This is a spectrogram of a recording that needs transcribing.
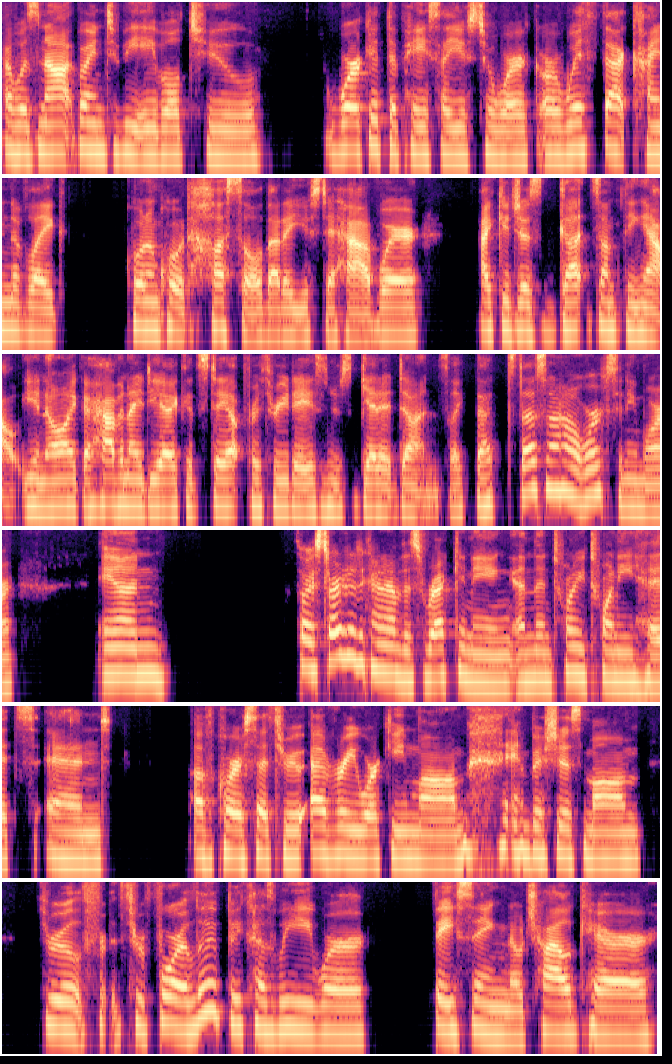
I was not going to be able to work at the pace I used to work or with that kind of like quote unquote hustle that I used to have where I could just gut something out, you know, like I have an idea, I could stay up for three days and just get it done. It's like that's that's not how it works anymore. And so I started to kind of have this reckoning, and then 2020 hits, and of course, that threw every working mom, ambitious mom through through for a loop because we were facing no childcare,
